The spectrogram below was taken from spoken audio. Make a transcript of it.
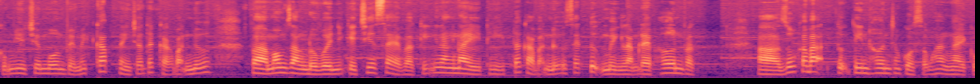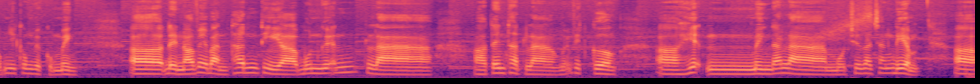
cũng như chuyên môn về make up dành cho tất cả các bạn nữ. Và mong rằng đối với những cái chia sẻ và kỹ năng này thì tất cả bạn nữ sẽ tự mình làm đẹp hơn và à, giúp các bạn tự tin hơn trong cuộc sống hàng ngày cũng như công việc của mình. À, Để nói về bản thân thì à, Bun Nguyễn là à, tên thật là Nguyễn Việt Cường. À, hiện mình đang là một chuyên gia trang điểm. À,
